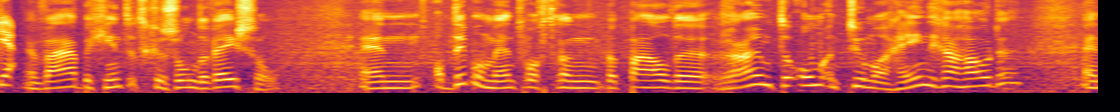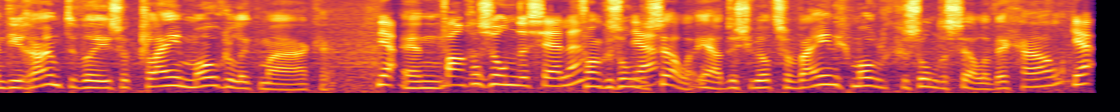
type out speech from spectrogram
Ja. en waar begint het gezonde weefsel? En op dit moment wordt er een bepaalde ruimte om een tumor heen gehouden. En die ruimte wil je zo klein mogelijk maken. Ja, En van gezonde cellen. van gezonde Ja. cellen. Ja, dus je wilt zo weinig mogelijk gezonde cellen weghalen. Ja,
